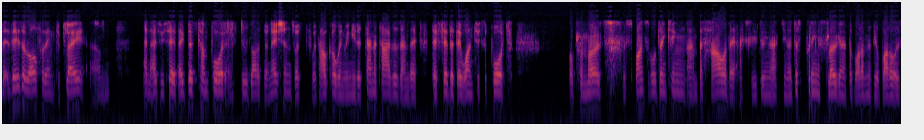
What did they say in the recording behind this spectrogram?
th- there's a role for them to play um, and as we said they did come forward and do a lot of donations with with alcohol when we needed sanitizers and they they said that they want to support or promote responsible drinking, um, but how are they actually doing that? You know, just putting a slogan at the bottom of your bottle is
